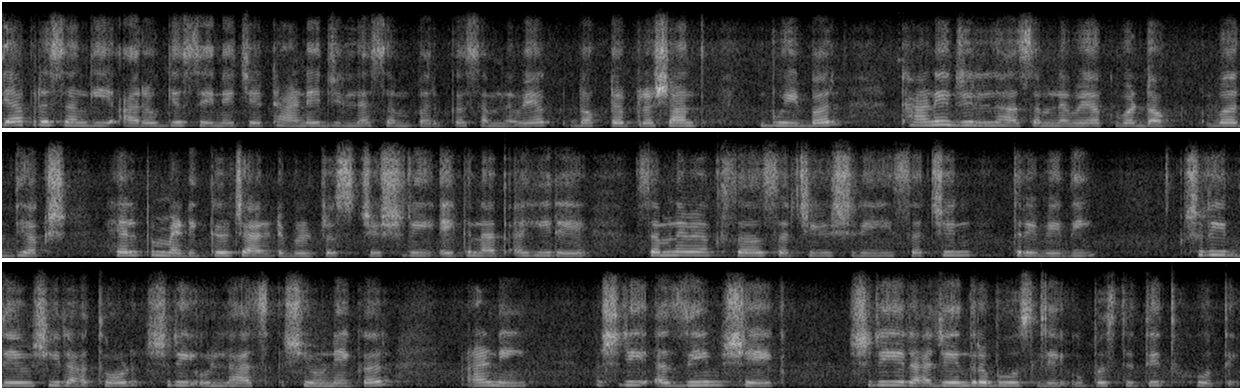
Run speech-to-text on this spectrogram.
त्याप्रसंगी आरोग्य सेनेचे ठाणे जिल्हा संपर्क समन्वयक डॉक्टर प्रशांत भुईबर ठाणे जिल्हा समन्वयक व डॉ व अध्यक्ष हेल्प मेडिकल चॅरिटेबल ट्रस्टचे श्री एकनाथ अहिरे समन्वयक सहसचिव श्री सचिन त्रिवेदी श्री देवशी राठोड श्री उल्हास शिवणेकर आणि श्री अझीम शेख श्री राजेंद्र भोसले उपस्थितीत होते.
